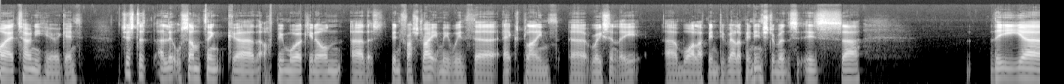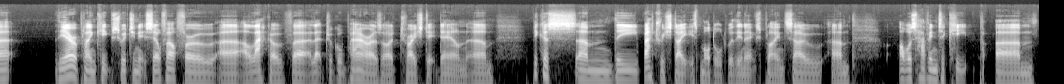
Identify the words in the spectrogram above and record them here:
Hi, Tony here again. Just a, a little something uh, that I've been working on uh, that's been frustrating me with uh, X-Plane uh, recently uh, while I've been developing instruments is uh, the the aeroplane keeps switching itself off for a lack of electrical power as I traced it down. Um, because um, the battery state is modelled within X-Plane, so um, I was having to keep um,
